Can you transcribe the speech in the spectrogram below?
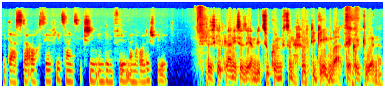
dass da auch sehr viel Science Fiction in dem Film eine Rolle spielt. Also es geht gar nicht so sehr um die Zukunft, sondern um die Gegenwart der Kultur. Ne?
